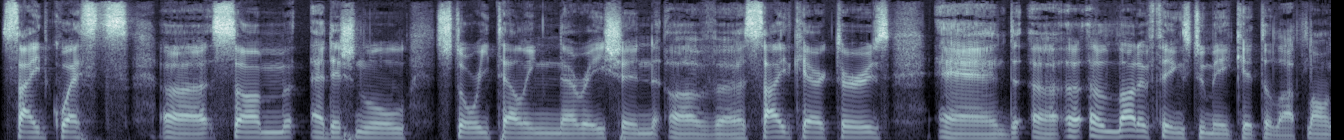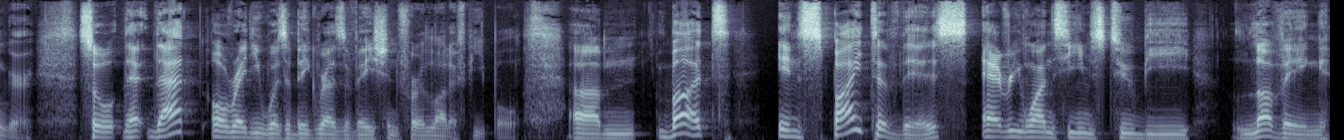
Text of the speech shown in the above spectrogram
side quests, uh, some additional storytelling narration of uh, side characters, and uh, a, a, lot of things to make it a lot longer. So that that already was a big reservation for a lot of people. Um, but in spite of this, everyone seems to be loving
